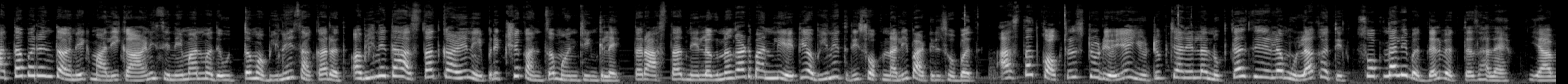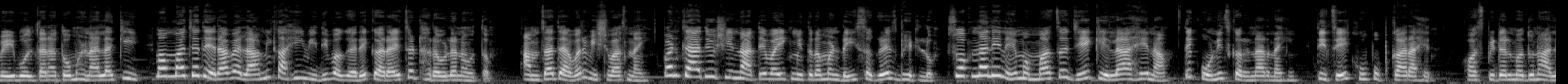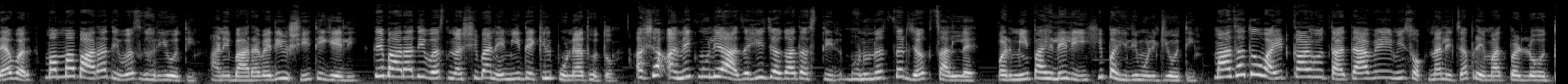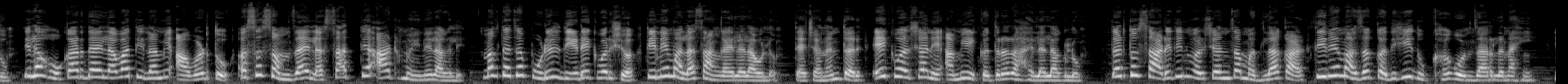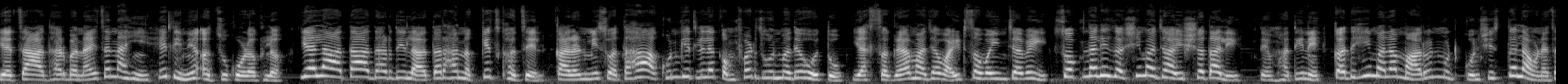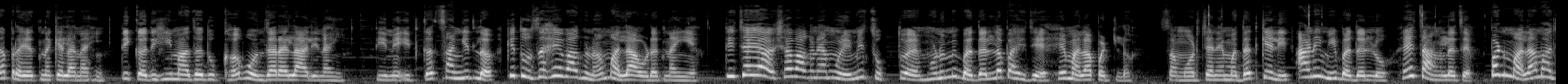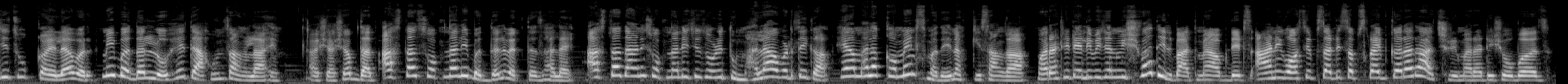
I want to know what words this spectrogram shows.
आतापर्यंत अनेक मालिका आणि सिनेमांमध्ये उत्तम अभिनय साकारत अभिनेता आस्ताद काळेने प्रेक्षकांचं मन जिंकलंय तर आस्तादने लग्नगाठ बांधली आहे ती अभिनेत्री स्वप्नाली पाटील सोबत. आस्ताद कॉकटेल स्टुडिओ या युट्यूब चॅनेलला नुकत्याच दिलेल्या मुलाखतीत स्वप्नाली बद्दल व्यक्त झालाय. यावेळी बोलताना तो म्हणाला की मम्माच्या तेराव्याला आम्ही काही विधी वगैरे करायचं ठरवलं नव्हतं. आमचा त्यावर विश्वास नाही. पण त्या दिवशी नातेवाईक मित्रमंडळी सगळेच भेटलो. स्वप्नालीने मम्माचं जे केलं आहे ना ते कोणीच करणार नाही. तिचे खूप उपकार आहेत. हॉस्पिटलमधून आल्यावर मम्मा बारा दिवस घरी होती आणि बाराव्या दिवशी ती गेली. ते बारा दिवस नशिबाने मी देखील पुण्यात होतो. अशा अनेक मुली आजही जगात असतील म्हणूनच तर जग चाललंय. पण मी पाहिलेली ही पहिली मुलगी होती. माझा तो वाईट काळ होता त्यावेळी मी स्वप्नालीच्या प्रेमात पडलो होतो. तिला होकार द्यायला वा तिला मी आवडतो असं समजायला सात ते आठ महिने लागले. मग त्याचं पुढील दीड एक वर्ष तिने मला सांगायला लावलं. त्याच्यानंतर एक वर्षाने आम्ही एकत्र राहायला लागलो. तर तो साडेतीन वर्षांचा मधला काळ तिने माझं कधीही दुःख गोंजारलं नाही. याचा आधार बनायचा नाही हे तिने अचूक ओळखलं. याला आता आधार दिला तर हा नक्कीच खचेल कारण मी स्वतः आखून घेतलेल्या कम्फर्ट झोनमध्ये होतो. या सगळ्या माझ्या वाईट सवयींच्या वेळी स्वप्नाली जशी माझ्या आयुष्यात आली तेव्हा तिने कधीही मला मारून मुटकून शिस्त लावण्याचा प्रयत्न केला नाही. ती कधीही माझं दुःख गोंजारायला आली नाही. तिने इतकंच सांगितलं की तुझं हे वागणं मला आवडत नाहीये. तिच्या या अशा वागण्यामुळे मी चुकतोय म्हणून मी बदललं पाहिजे हे मला पटलं. समोरच्याने मदत केली आणि मी बदललो हे चांगलंच आहे. पण मला माझी चूक कळल्यावर मी बदललो हे त्याहून चांगलं आहे. अशा शब्दात आस्ताद स्वप्नाली बद्दल व्यक्त झालाय. आस्ताद आणि स्वप्नालीची जोडी तुम्हाला आवडते का? हे आम्हाला कमेंट्समध्ये नक्की सांगा. मराठी टेलिव्हिजन विश्वातील बातम्या अपडेट्स आणि गॉसिपसाठी सबस्क्राईब करा राजश्री मराठी शोबज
